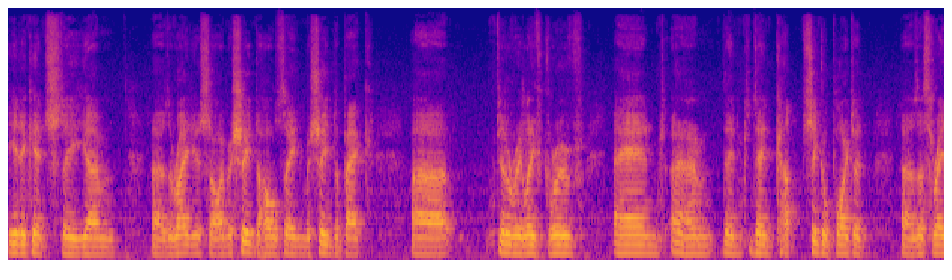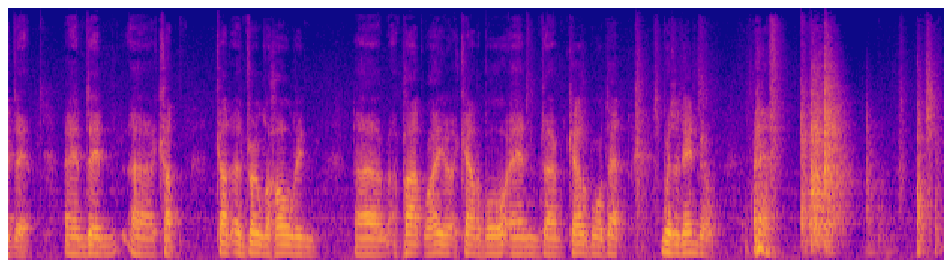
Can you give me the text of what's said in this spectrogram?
in against the um, uh, the radius. So I machined the whole thing, machined the back, uh, did a relief groove, and um, then then cut single pointed uh, the thread there, and then uh, cut cut and drilled a hole in um, a part way, a counter bore, and um, counterbored that with an end mill.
